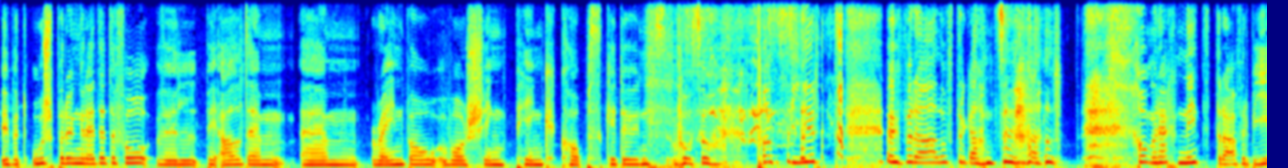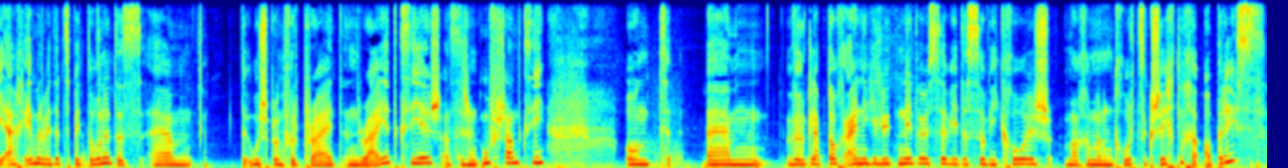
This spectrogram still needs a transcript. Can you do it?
über die Ursprünge reden davon, weil bei all dem ähm, Rainbow-Washing, Pink Cops Gedöns, wo so passiert, überall auf der ganzen Welt, kommt man echt nicht daran vorbei, echt immer wieder zu betonen, dass ähm, der Ursprung von Pride ein Riot war, also es war ein Aufstand. Gewesen. Und ähm, weil glaube doch einige Leute nicht wissen, wie das so weit gekommen ist, machen wir einen kurzen geschichtlichen Abriss.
